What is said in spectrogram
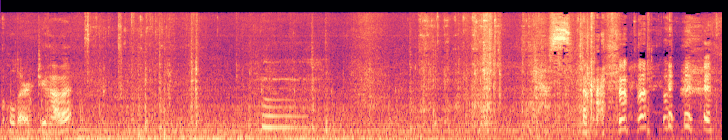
colder. Do you have it? Yes. Okay.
